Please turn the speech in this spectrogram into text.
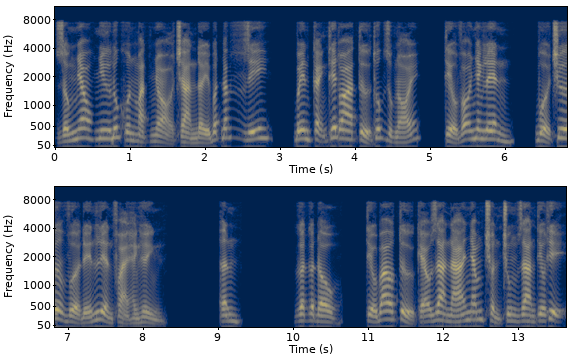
giống nhau như lúc khuôn mặt nhỏ tràn đầy bất đắc dĩ, bên cạnh thiết hoa tử thúc giục nói, tiểu võ nhanh lên, buổi trưa vừa đến liền phải hành hình. ân Gật gật đầu, tiểu bao tử kéo ra ná nhắm chuẩn trung gian tiêu thị,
